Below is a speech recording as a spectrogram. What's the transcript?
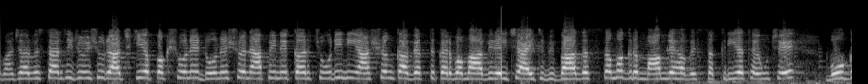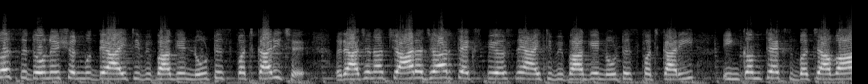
સમાચાર વિસ્તારથી જોઈશું. રાજકીય પક્ષોને ડોનેશન આપીને કર આશંકા વ્યક્ત કરવામાં આવી રહી છે. આઈટી વિભાગ સમગ્ર મામલે હવે સક્રિય થયું છે. બોગસ ડોનેશન મુદ્દે આઈટી વિભાગે નોટિસ ફટકારી છે. રાજ્યના ચાર હજાર ટેક્સપેયર્સને આઈટી વિભાગે નોટિસ ફટકારી. ઇન્કમટેક્સ બચાવવા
